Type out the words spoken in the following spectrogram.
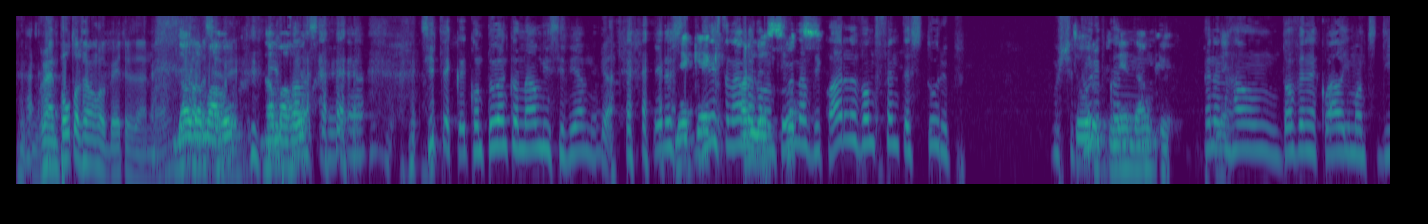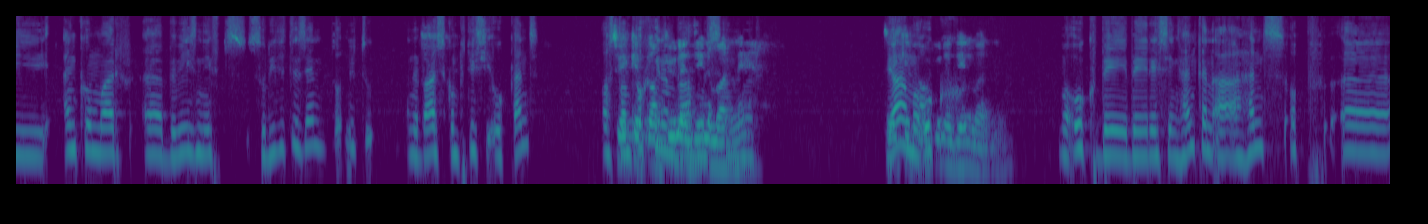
Graham Potter zou nog wel beter zijn, maar... Dat, dat mag de ook. Dat mag ook. ja. Ziet, ik, ik kon toch enkel naam die cv hebben. Ja. Nee, dus Nee, de kijk, eerste naam dat Arne ik als die ik wel relevant vind, is Torup. Moest je Torup Torup, nee, dank u. binnenhalen, dan vind ik wel iemand die enkel maar eh, bewezen heeft solide te zijn tot nu toe. En de basiscompetitie ook kent. Als Twee dan keer toch geen kampioen in Denemarken. nee. Ja, maar ook- in Denemarken. Maar ook bij, bij Racing Henk en AA Gent op eh,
